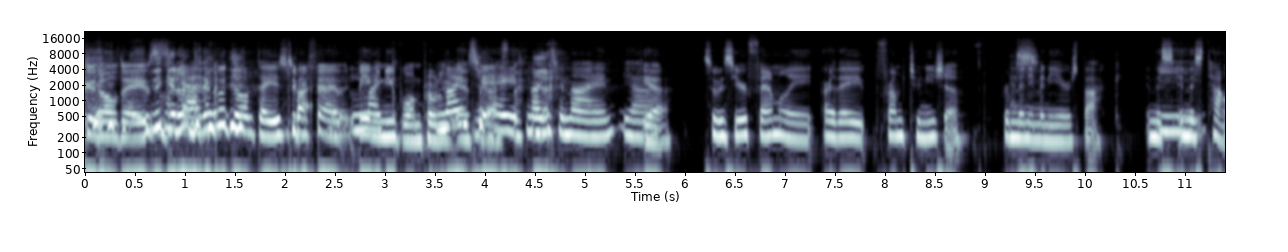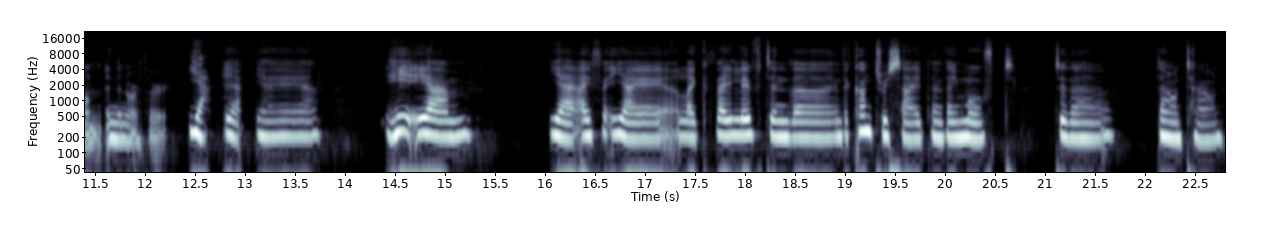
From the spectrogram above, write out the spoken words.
good old days. The good yeah, old the good old days. to be fair, being a newborn probably is the 98, best. 99. Yeah. yeah. So is your family are they from Tunisia from many Yes. many years back in this in this town in the north or Yeah, yeah, yeah, yeah, yeah. He, yeah, um, yeah, I think, yeah, yeah, yeah. Like they lived in the in the countryside and they moved to the downtown.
